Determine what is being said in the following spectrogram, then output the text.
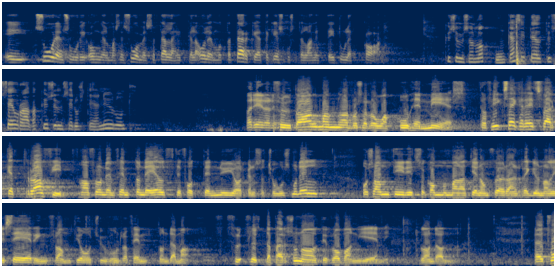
ei suuren suuri ongelma se suomessa tällä hetkellä ole mutta tärkeää että keskustellaan ettei tulekaan. kysymys on loppuun käsitelty. seuraava kysymys edustaja nylund. Värderade fru talman, arvoisa rouva puhemies. Trafiksäkerhetsverket Trafi har från den 15.11 fått en ny organisationsmodell och samtidigt så kommer man att genomföra en regionalisering fram till år 2015 där man flyttar personal till Rovaniemi bland annat. Eh, två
